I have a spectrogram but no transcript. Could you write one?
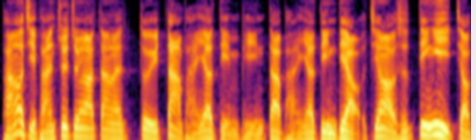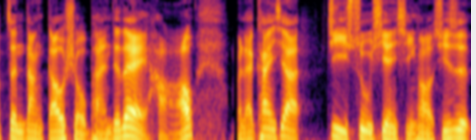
盘后解盘最重要，当然对于大盘要点评，大盘要定调。金老师定义叫震荡高手盘，对不对？好，我们来看一下技术线型哈。其实，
